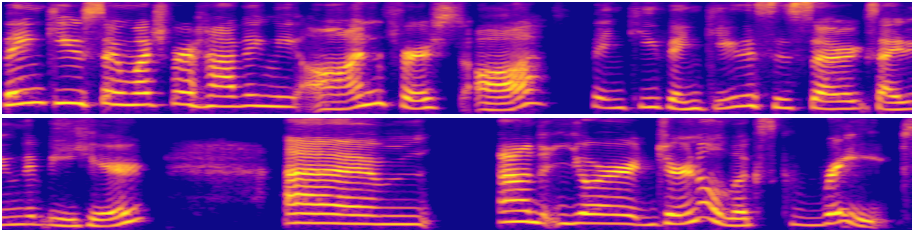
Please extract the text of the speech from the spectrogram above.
Thank you so much for having me on. First off, thank you, thank you. This is so exciting to be here. Um, and your journal looks great.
